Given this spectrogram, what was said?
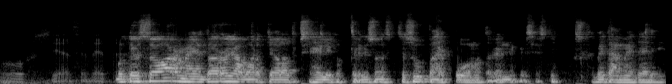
Uh, siellä se vetää. Mutta jos se on armeijan tai rajavartiolaitoksen helikopteri, niin se on sitten superpuoma todennäköisesti, koska se vetää meteliä.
